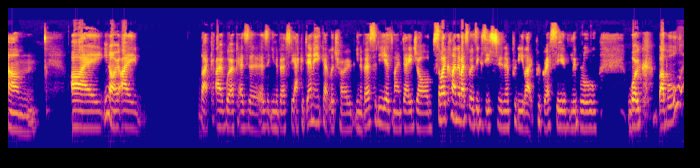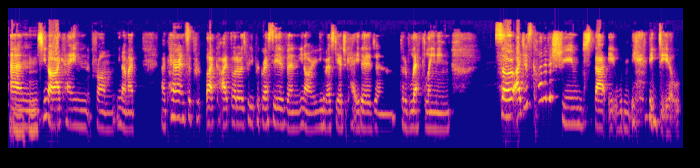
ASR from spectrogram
Um, I, you know, I like I work as a as a university academic at La Trobe University as my day job. So I kind of I suppose existed in a pretty like progressive liberal woke bubble mm-hmm. and you know I came from you know my my parents are like I thought I was pretty progressive and you know university educated and sort of left leaning. So I just kind of assumed that it wouldn't be a big deal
